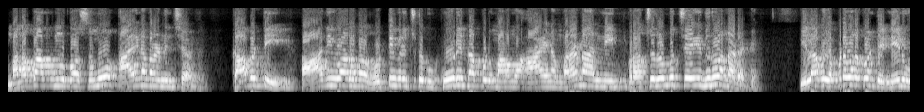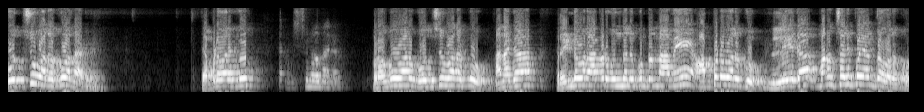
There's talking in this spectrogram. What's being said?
మన పాపముల కోసము ఆయన మరణించాడు. కాబట్టి ఆదివారం రొట్టె విరుచుటకు కూడినప్పుడు మనము ఆయన మరణాన్ని ప్రచురము చేయుదురు అన్నాడండి. ఇలాగ ఎప్పటి వరకు అంటే నేను వచ్చు వరకు అన్నాడు. ఎప్పటి వరకు? ప్రభువారు వచ్చు వరకు. అనగా రెండవ రాకడ ఉందనుకుంటున్నామే అప్పటి వరకు లేదా మనం చనిపోయేంత వరకు.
